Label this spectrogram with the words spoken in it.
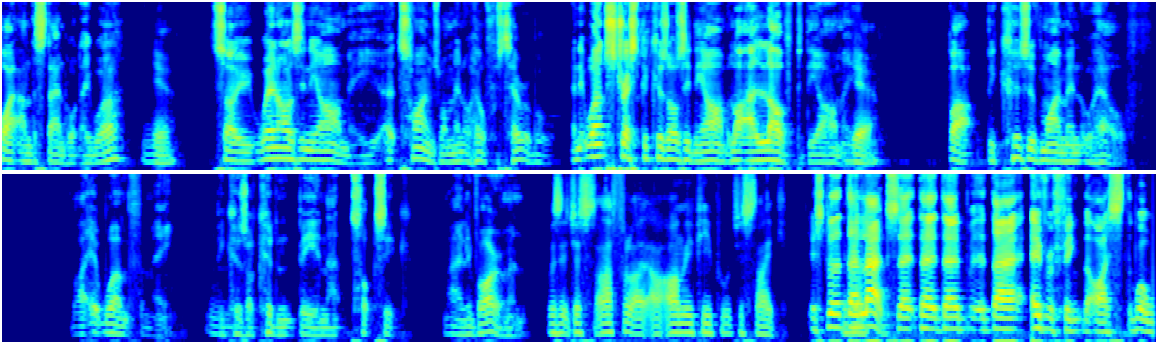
quite understand what they were. Yeah. So when I was in the army, at times my mental health was terrible, and it weren't stressed because I was in the army. Like I loved the army, Yeah. but because of my mental health, like it weren't for me Mm. because I couldn't be in that toxic male environment. Was it just I feel like uh, army people just like It's but they're that- lads. They're, they're they're they're everything that I st- well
